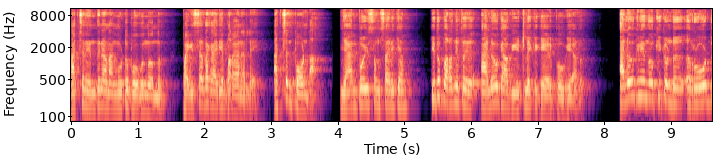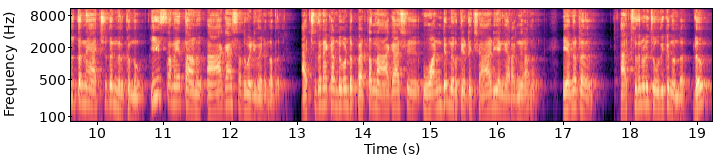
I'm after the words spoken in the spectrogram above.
അച്ഛൻ എന്തിനാണ് അങ്ങോട്ട് പോകുന്നതെന്ന്. പൈസയുടെ കാര്യം പറയാനല്ലേ? അച്ഛൻ പോണ്ട. ഞാൻ പോയി സംസാരിക്കാം. ഇത് പറഞ്ഞിട്ട് അലോക് ആ വീട്ടിലേക്ക് കയറി പോവുകയാണ്. അലോകിനെ നോക്കിക്കൊണ്ട് റോഡിൽ തന്നെ അച്യുതൻ നിൽക്കുന്നു. ഈ സമയത്താണ് ആകാശ് അതുവഴി വരുന്നത്. അച്യുതനെ കണ്ടുകൊണ്ട് പെട്ടെന്ന് ആകാശ് വണ്ടി നിർത്തിയിട്ട് ചാടി അങ്ങ് ഇറങ്ങുകയാണ്. എന്നിട്ട് അച്യുതനോട് ചോദിക്കുന്നുണ്ട് ഡോ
